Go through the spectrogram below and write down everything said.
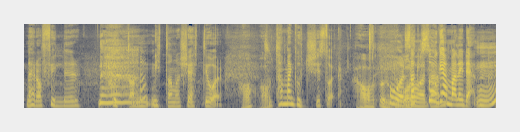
Nej, de fyller 17, 19 och 21 i år. Ja, ja. Så Tamagotchi står det. ja, Så, så gammal är den. Mm.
